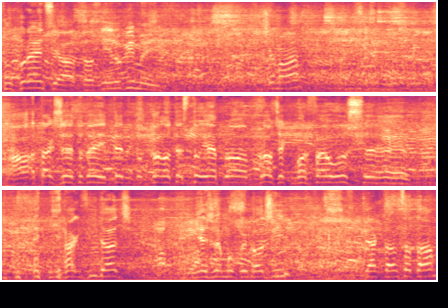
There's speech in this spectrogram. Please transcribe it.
Konkurencja, to nie lubimy ich. Siema. A także tutaj te, Kolo testuje pro, Project Morpheus. E, jak widać, nieźle mu wychodzi. Jak tam, co tam?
